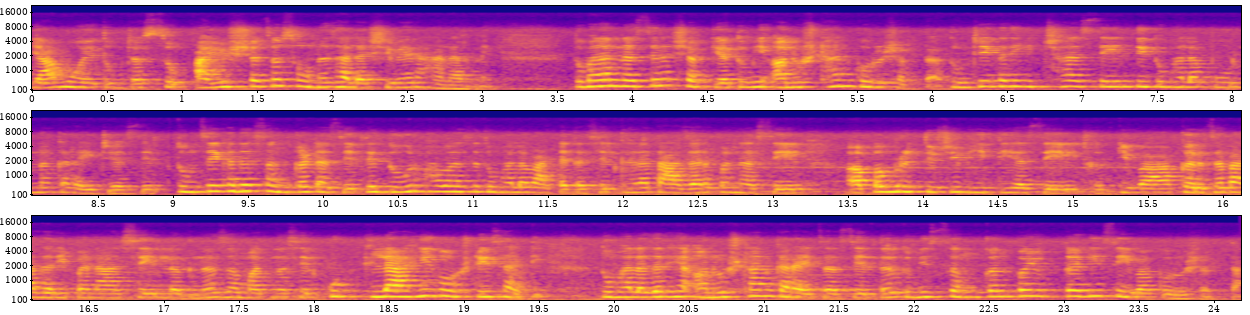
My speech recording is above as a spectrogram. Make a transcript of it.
यामुळे तुमच्या सो आयुष्याचं सोनं झाल्याशिवाय राहणार नाही. तुम्हाला नसेल शक्य तुम्ही अनुष्ठान करू शकता. तुमची एखादी इच्छा असेल ती तुम्हाला पूर्ण करायची असेल. तुमचं एखादं संकट असेल ते दूर व्हावं असं तुम्हाला वाटत असेल. घरात आजारपण असेल अपमृत्यूची भीती असेल किंवा कर्जबाजारीपणा असेल लग्न जमत नसेल कुठल्याही गोष्टीसाठी तुम्हाला जर हे अनुष्ठान करायचं असेल तर तुम्ही संकल्पयुक्त ही सेवा करू शकता.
